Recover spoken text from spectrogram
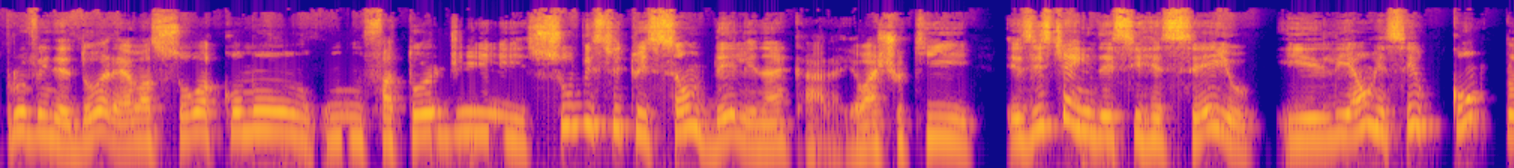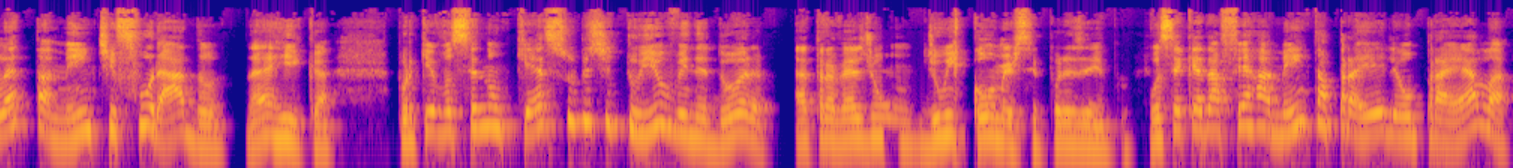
para o vendedor, ela soa como um fator de substituição dele, né, cara? Eu acho que existe ainda esse receio, e ele é um receio completamente furado, né, Rica? Porque você não quer substituir o vendedor através de um, de um e-commerce, por exemplo. Você quer dar ferramenta para ele ou para ela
